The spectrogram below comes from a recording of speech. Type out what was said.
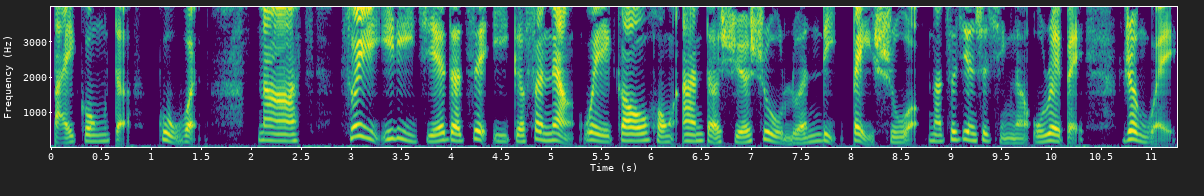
白宫的顾问。那所以，以李杰的这一个分量为高虹安的学术伦理背书哦，那这件事情呢，吴瑞北认为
